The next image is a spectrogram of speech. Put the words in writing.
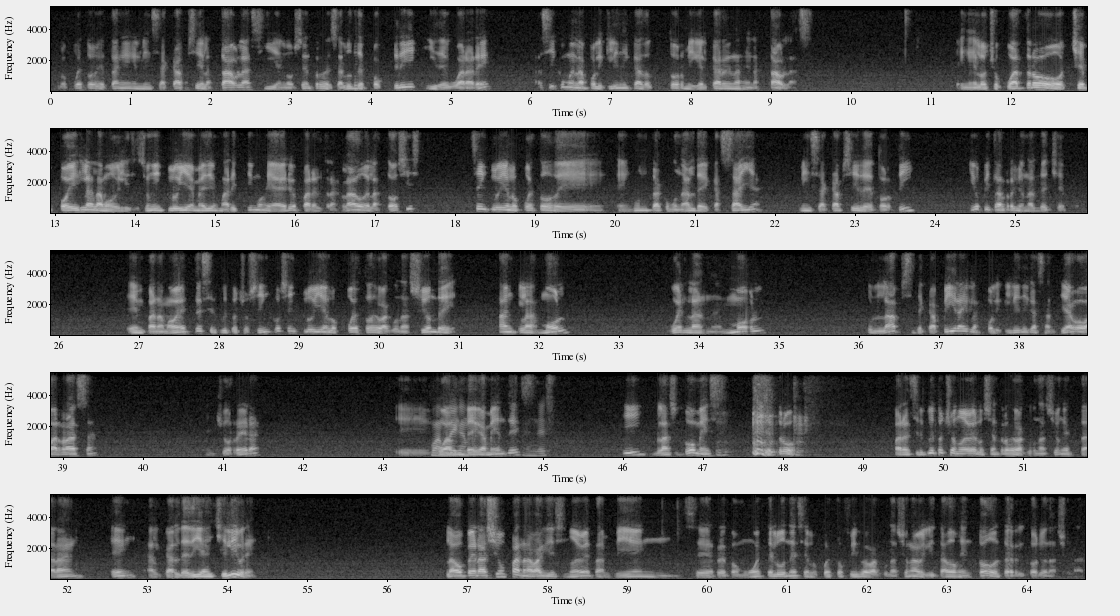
Los puestos están en el Minsacapsi de las tablas y en los centros de salud de Pocri y de Guararé, así como en la policlínica Doctor Miguel Cárdenas en las tablas. En el 8.4 Chepo Isla la movilización incluye medios marítimos y aéreos para el traslado de las dosis. Se incluyen los puestos de en Junta Comunal de Casaya, Minsacapsi de Tortí y Hospital Regional de Chepo. En Panamá Oeste, Circuito 85, se incluyen los puestos de vacunación de Anclas Mall, Westland Mall, Labs de Capira y las policlínicas Santiago Barraza, en Chorrera, eh, Juan Juan, Vega Vega, Méndez y Blas Gómez Cetro. Para el circuito 89 los centros de vacunación estarán en Alcaldías y Chilibre. La operación Panavac 19 también se retomó este lunes en los puestos fijos de vacunación habilitados en todo el territorio nacional.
